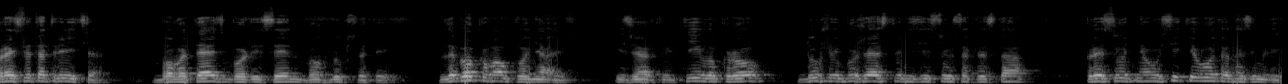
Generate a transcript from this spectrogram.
Пресвята Трійця, Бог Отець, Божий Син, Бог Дух Святий, глибоко вам вклоняюсь і жертвую тіло, кров, душу і божественність Ісуса Христа, присутнього у всіх кивотах на землі,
